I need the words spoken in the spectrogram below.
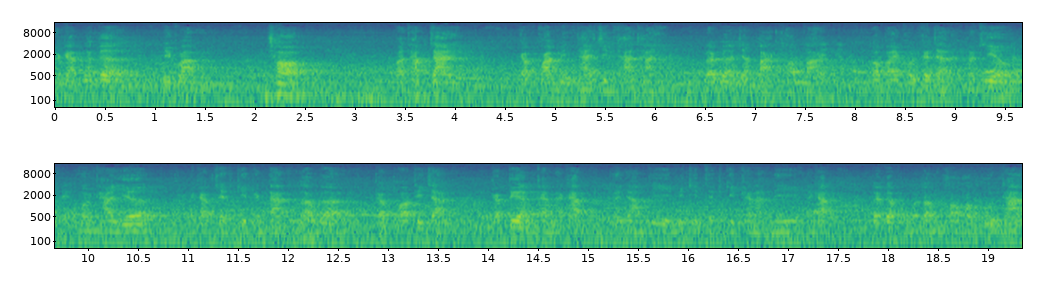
นะครับแล้วก็มีความชอบประทับใจกับความเป็นไทยสินค้าไทย แล้วก็จะปากต่อปากต่อไปคนก็จะมาเที่ยวเมืองไทยเยอะนะครับเศรษฐกิจต่างๆของเราก็ก็พอที่จะกระเตื้องกันนะครับในยามที่วิกฤตเศรษฐกิจขนาดนี้นะครับ แล้วก็ผมก็ต้องขอขอบคุณทาง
